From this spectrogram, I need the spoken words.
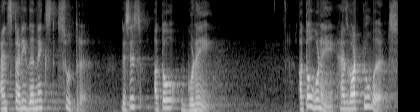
and study the next sutra. This is Ato Gune. Ato Gune has got two words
